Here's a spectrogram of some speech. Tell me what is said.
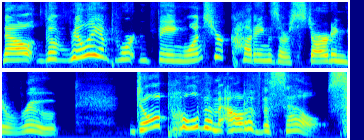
Now the really important thing once your cuttings are starting to root don't pull them out of the cells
